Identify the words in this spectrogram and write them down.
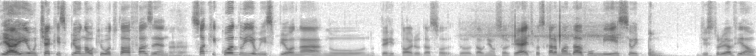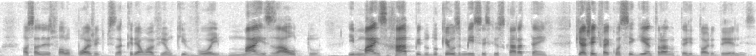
e aí um tinha que espionar o que o outro estava fazendo. Aham. Só que quando iam espionar no, no território da, So- do- da União Soviética, os caras mandavam um míssil e pum! Destruiu o avião. Aí Os Estados Unidos falou, pô, a gente precisa criar um avião que voe mais alto e mais rápido do que os mísseis que os caras têm. Que a gente vai conseguir entrar no território deles,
